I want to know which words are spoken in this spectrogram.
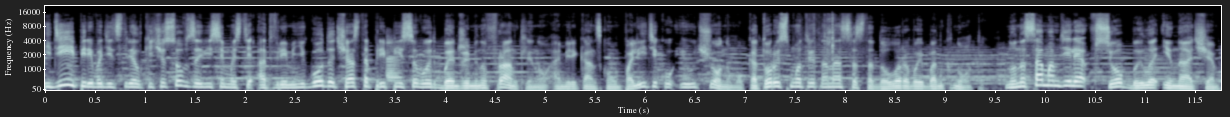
Идеи переводить стрелки часов в зависимости от времени года часто приписывают Бенджамину Франклину, американскому политику и ученому, который смотрит на нас со 100-долларовой банкноты. Но на самом деле все было иначе.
